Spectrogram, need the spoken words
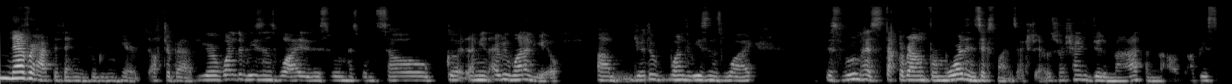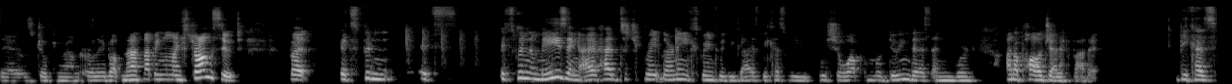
never have to thank me for being here, Dr. Bev. You're one of the reasons why this room has been so good. I mean, every one of you. Um, you're the one of the reasons why this room has stuck around for more than six months. Actually, I was trying to do the math, and obviously, I was joking around earlier about math not being my strong suit, but it's been it's it's been amazing. I've had such a great learning experience with you guys because we we show up and we're doing this and we're unapologetic about it because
